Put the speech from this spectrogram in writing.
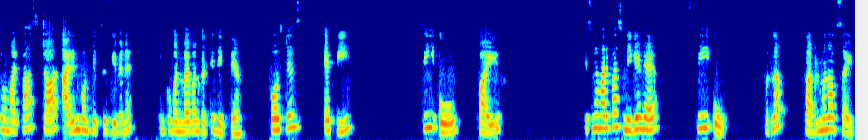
तो हमारे पास चार आयरन कॉम्प्लेक्सेस गिवन है। इनको वन बाय वन करके देखते हैं। First is F E C O five इसमें हमारे पास लिगेंड है सी ओ मतलब कार्बन मोनोऑक्साइड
